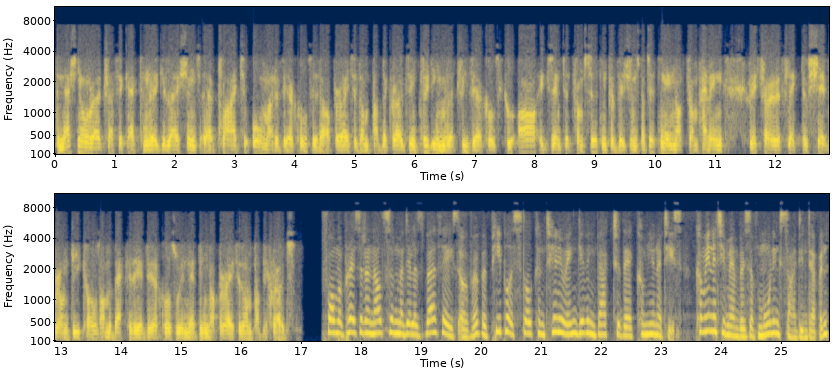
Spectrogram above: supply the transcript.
The National Road Traffic Act and regulations apply to all motor vehicles that are operated on public roads, including military vehicles, who are exempted from certain provisions, but certainly not from having retroreflective chevron decals on the back of their vehicles when they're being operated on public roads. Former President Nelson Mandela's birthday is over, but people are still continuing giving back to their communities. Community members of Morningside in Durban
